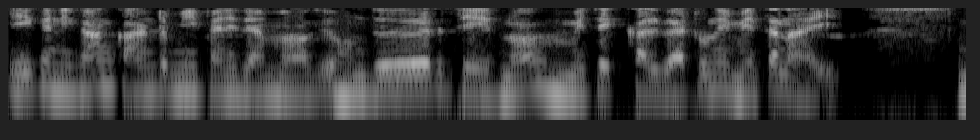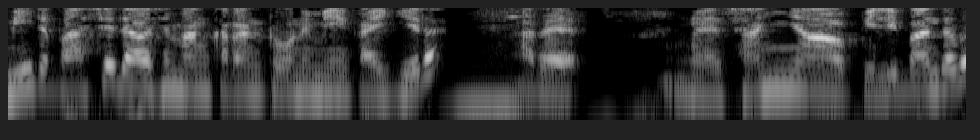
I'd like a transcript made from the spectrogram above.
ඒක නිකන් කන්ට මීපැණි දැම්මා වගේ හොඳට තේරෙනවා. මෙතෙක් කල් වැටුනේ මෙතනයි. ඊට පස්සේ දවසේ මම කරන්න ඕනේ මේකයි කියලා අර සංඥාව පිළිබඳව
